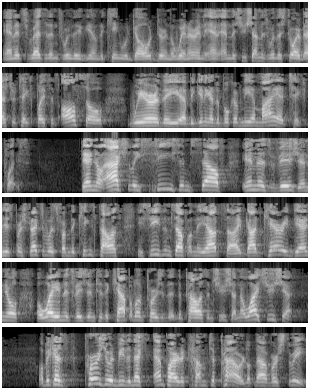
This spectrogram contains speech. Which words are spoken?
and its residence where the you know the king would go during the winter. And and, and the Shushan is where the story of Esther takes place. It's also where the uh, beginning of the book of Nehemiah takes place. Daniel actually sees himself in this vision. His perspective was from the king's palace. He sees himself on the outside. God carried Daniel away in this vision to the capital of Persia, the, the palace in Shushan. Now why Shushan? Well, because Persia would be the next empire to come to power. Look now at verse 3.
